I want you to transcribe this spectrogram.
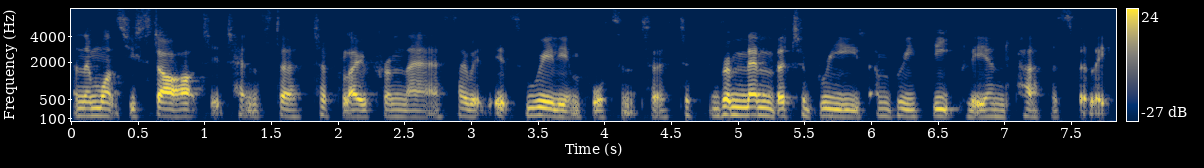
And then once you start, it tends to, to flow from there. So it, it's really important to, to remember to breathe and breathe deeply and purposefully.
